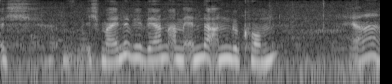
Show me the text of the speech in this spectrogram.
ich, ich meine, wir wären am Ende angekommen. Ja.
